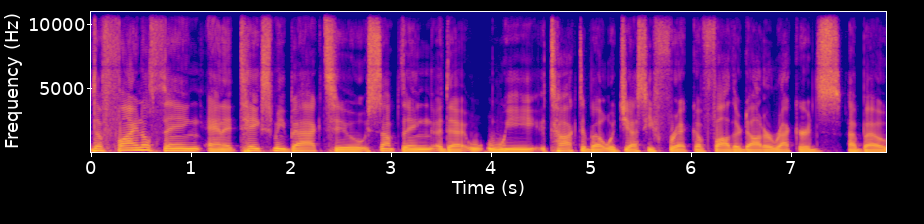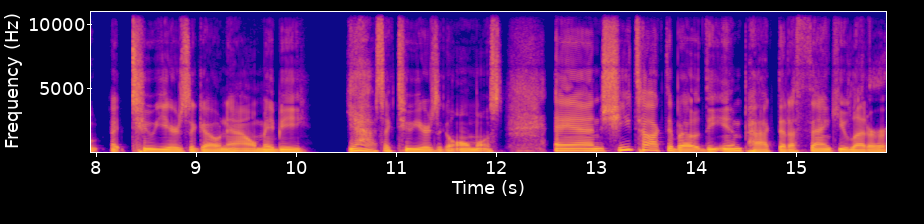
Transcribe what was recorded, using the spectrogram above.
The final thing, and it takes me back to something that we talked about with Jessi Frick of Father Daughter Records about uh, two years ago now, maybe yeah, it's like two years ago almost. And she talked about the impact that a thank you letter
